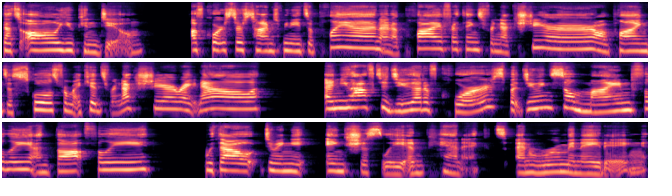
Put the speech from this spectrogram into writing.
That's all you can do. Of course, there's times we need to plan and apply for things for next year. I'm applying to schools for my kids for next year right now. And you have to do that, of course, but doing so mindfully and thoughtfully without doing it anxiously and panicked and ruminating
